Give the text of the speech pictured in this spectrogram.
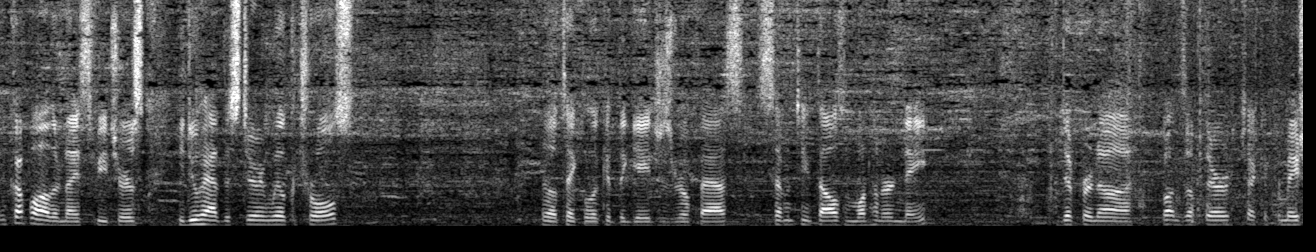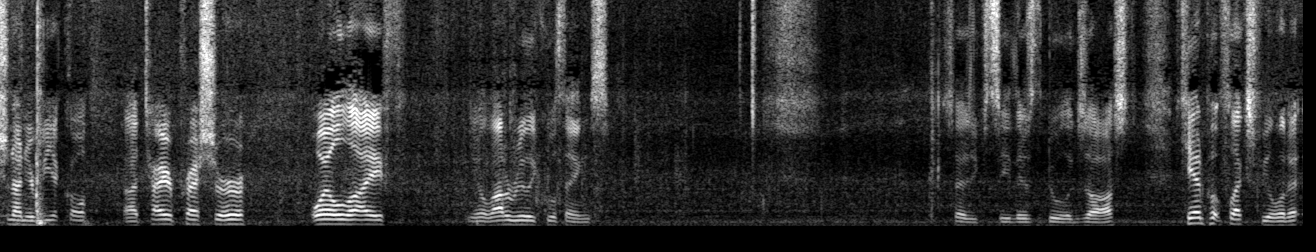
and a couple other nice features. You do have the steering wheel controls. We'll take a look at the gauges real fast. 17,108. Different uh, buttons up there. Check information on your vehicle uh, tire pressure, oil life, you know, a lot of really cool things. So as you can see, there's the dual exhaust. You can put flex fuel in it.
